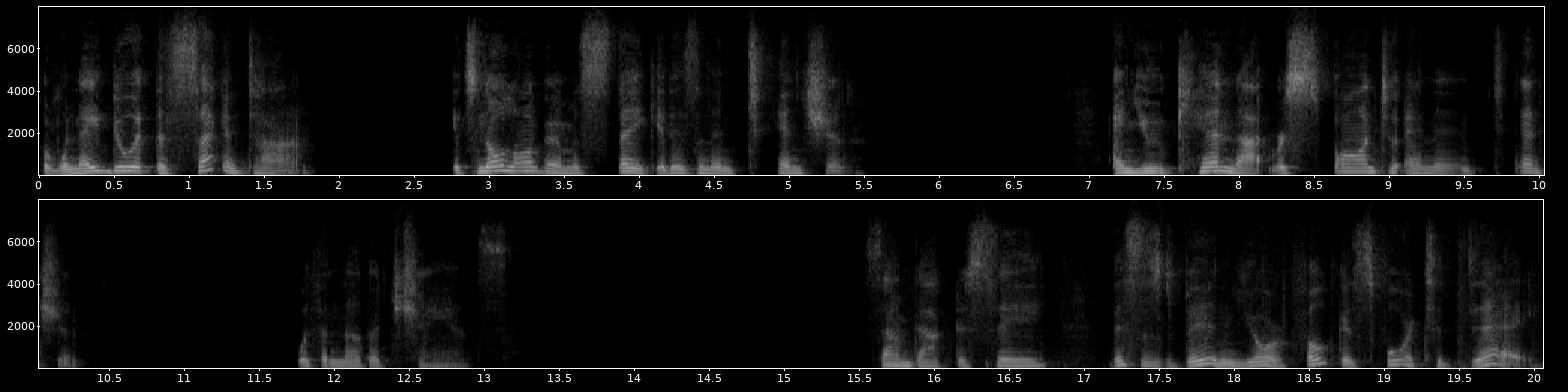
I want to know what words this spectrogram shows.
but when they do it the second time, it's no longer a mistake, it is an intention. And you cannot respond to an intention with another chance. So I'm Dr. C. This has been your focus for today.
